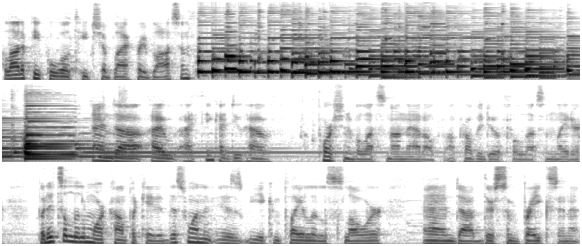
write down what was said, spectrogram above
A lot of people will teach a Blackberry Blossom. And uh, I, I think I do have a portion of a lesson on that. I'll, I'll probably do a full lesson later. But it's a little more complicated. This one is you can play a little slower, and uh, there's some breaks in it.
